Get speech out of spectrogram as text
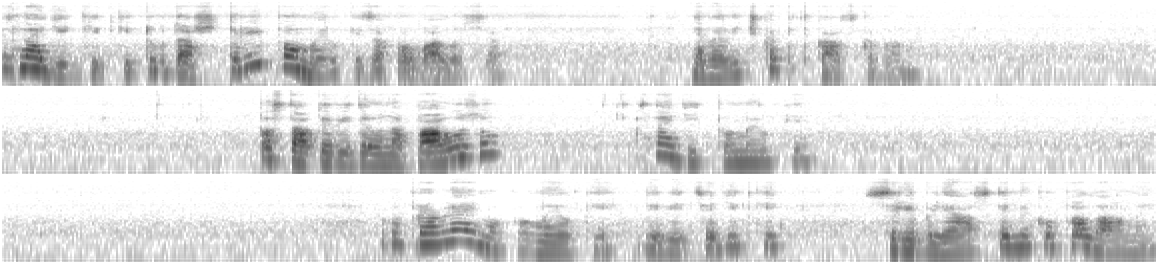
Знайдіть, дітки, тут аж три помилки заховалося. Невеличка підказка вам. Поставте відео на паузу. Знайдіть помилки. Виправляємо помилки. Дивіться, дітки, сріблястими куполами.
